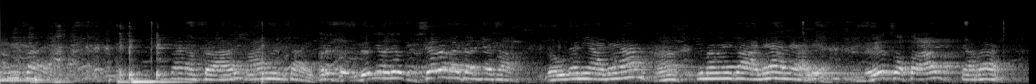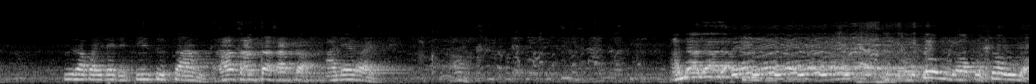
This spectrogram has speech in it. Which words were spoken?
ठीक आहे. काय म्हणताय काय म्हणताय? अरे गवल्याने आल्या रिक्षाला काय करण्याचा गवल्याने आल्या? हा? की म्हणायचं आल्या आल्या आल्या. लय सोपा आहे. त्यावर तुला पहिल्या देतील तू सांग. हा सांगता सांगता. आल्या काय? आले आले आले पटवला पटवला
